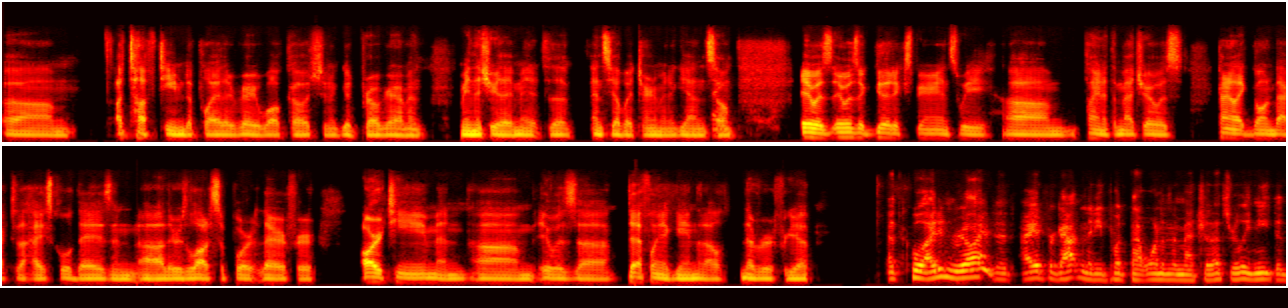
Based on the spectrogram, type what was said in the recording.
um, a tough team to play. They're very well coached and a good program. And I mean, this year they made it to the NCAA tournament again. So it was it was a good experience. We um, playing at the Metra was kind of like going back to the high school days, and uh, there was a lot of support there for our team, and um, it was uh, definitely a game that I'll never forget. That's cool. I didn't realize that. I had forgotten that he put that one in the Metra. That's really neat that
